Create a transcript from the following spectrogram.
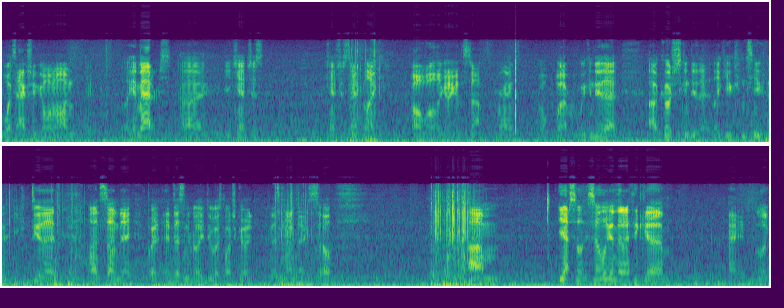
what's actually going on, like it matters. Uh, can't just can't just act like, oh well, they gotta get the stop, right? Oh, whatever. We can do that. Uh, coaches can do that. Like you can do you can do that on Sunday, but it doesn't really do us much good in this context. So, um, yeah. So so looking at that, I think. Uh, I, look,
